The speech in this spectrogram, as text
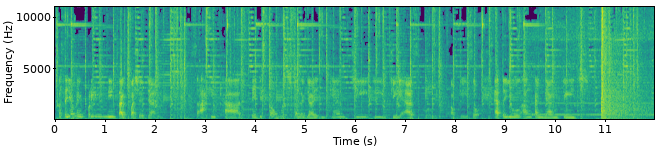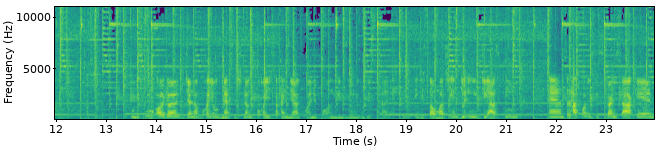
Basta yun, may free name tag pa siya dyan sa aking cat. Thank you so much talaga, MGEJS Cloth. Okay, so, ito yung ang kanyang page kung gusto nyo mag-order, dyan lang po kayo, mag-message lang po kayo sa kanya kung ano po ang link yung nagugustuhan. Okay, thank you so much, MGA, JS Clothes. And sa lahat po nag-subscribe sa akin,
